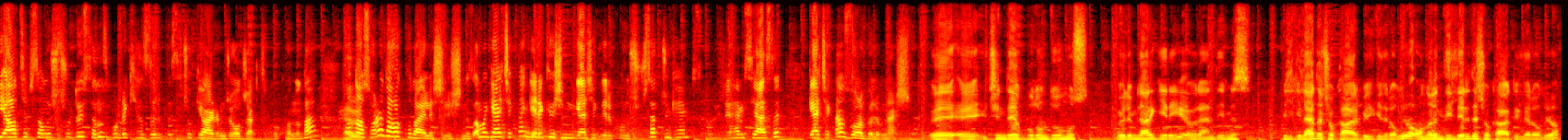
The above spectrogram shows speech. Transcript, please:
bir altyapısını oluşturduysanız buradaki hazırlık da size çok yardımcı olacaktır bu konuda. Ondan Evet. sonra daha kolaylaşır işiniz. Ama gerçekten gerekiyor şimdi gerçekleri konuşursak. Çünkü hem psikoloji hem siyaset gerçekten zor bölümler. ve e, içinde bulunduğumuz bölümler gereği öğrendiğimiz bilgiler de çok ağır bilgiler oluyor. Onların dilleri de çok ağır diller oluyor.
